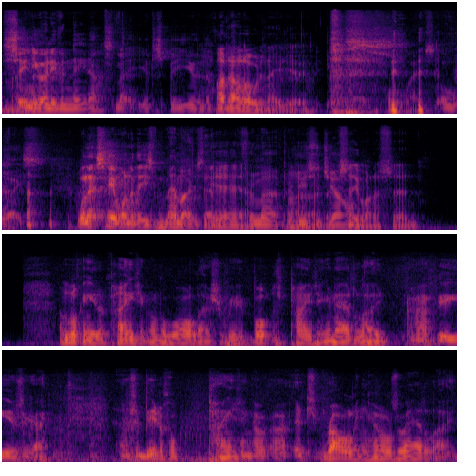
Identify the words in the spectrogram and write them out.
Soon you won't even need us, mate. You'll just be you and the I don't always need you. always, always. Well, let's hear one of these memos then Yeah. from uh, producer right, Joel. Let's see what I said. I'm looking at a painting on the wall actually. We bought this painting in Adelaide oh, a few years ago. It's a beautiful painting. Uh, uh, It's rolling hills of Adelaide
